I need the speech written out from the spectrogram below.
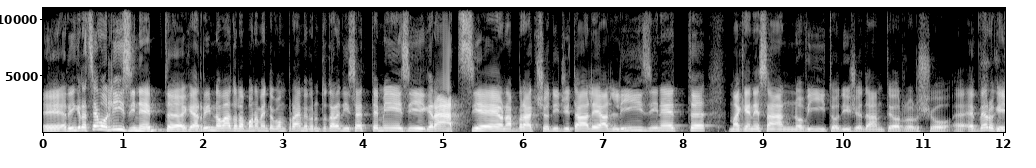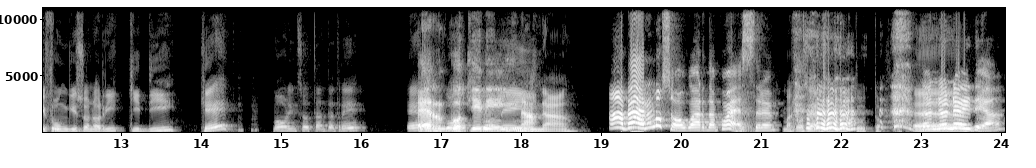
Eh, ringraziamo l'Isinet che ha rinnovato l'abbonamento con Prime per un totale di 7 mesi. Grazie, un abbraccio digitale all'Isinet. Ma che ne sanno, Vito? Dice Dante Horror Show. Eh, è vero che i funghi sono ricchi di. Che? Morins 83? Ergotienina. Ah, beh, non lo so, guarda, può essere. Ma cos'è soprattutto? non, non, ne ho eh, idea.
